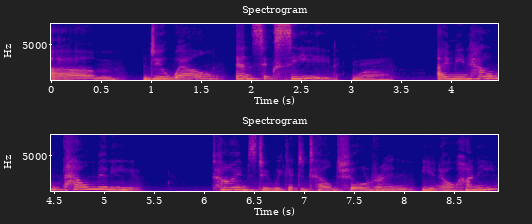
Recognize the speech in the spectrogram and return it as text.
Um, do well and succeed. Wow. I mean, how how many times do we get to tell children, you know, honey,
